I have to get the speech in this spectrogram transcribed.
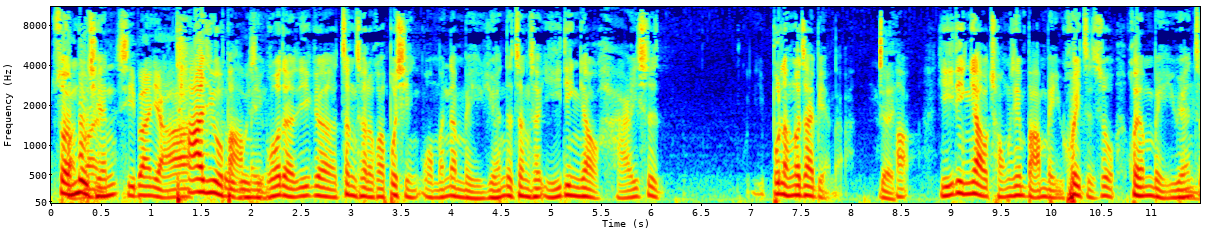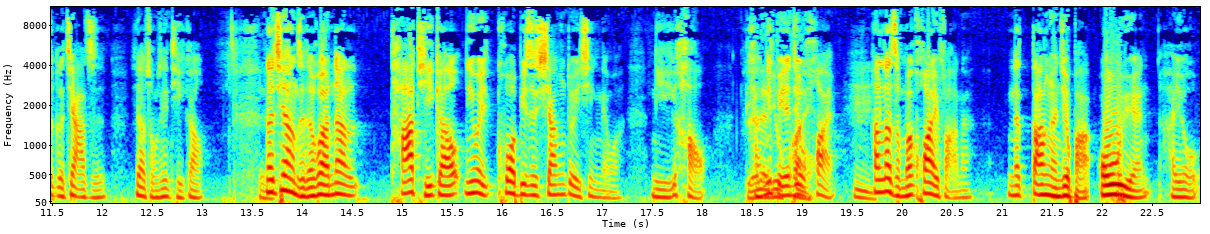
所以目前西班牙他就把美国的一个政策的话，不行，我们的美元的政策一定要还是不能够再贬的。对啊，一定要重新把美汇指数或者美元嗯这个价值要重新提高。对那这样子的话，那它提高，因为货币是相对性的嘛，你好，肯定别人就。坏。嗯它那怎么坏法呢？那当然就把欧元还有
